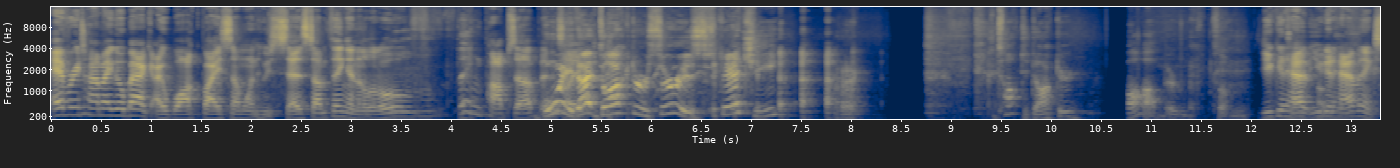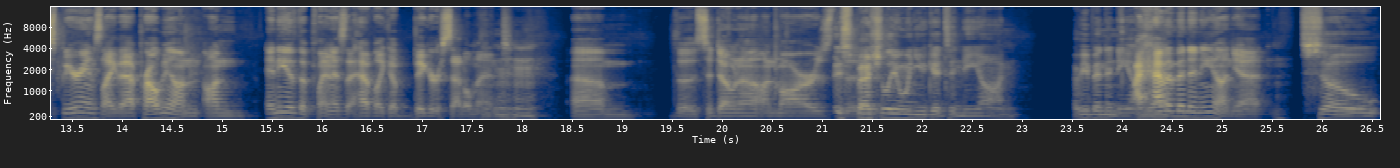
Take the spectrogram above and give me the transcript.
Every time I go back, I walk by someone who says something, and a little thing pops up. and Boy, like- that doctor, sir, is sketchy. Talk to Doctor Bob or something. You could have you could have an experience like that probably on on any of the planets that have like a bigger settlement. Mm-hmm. Um, the Cydonia on Mars, the- Especially when you get to Neon. Have you been to Neon? I yet? haven't been to Neon yet. So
